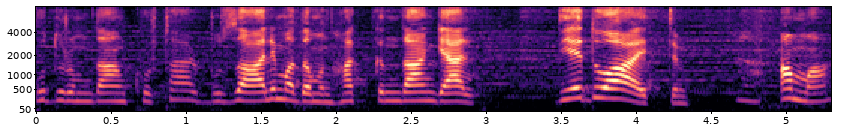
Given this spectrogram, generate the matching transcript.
bu durumdan kurtar, bu zalim adamın hakkından gel diye dua ettim. Ama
